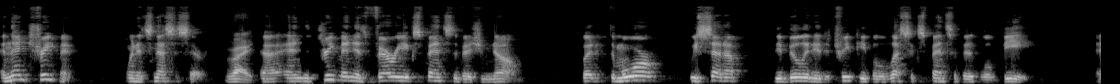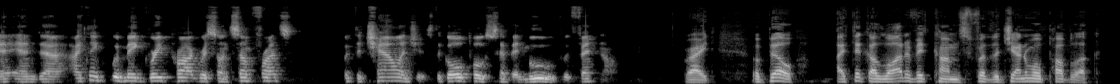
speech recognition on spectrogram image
and then treatment. when it's necessary. Right. Uh, and the treatment is very expensive, as you know. But the more we set up the ability to treat people, the less expensive it will be. And, and uh, I think we've made great progress on some fronts, but the challenges, the goalposts have been moved with fentanyl. Right. Well, Bill, I think a lot of it comes for the general public,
